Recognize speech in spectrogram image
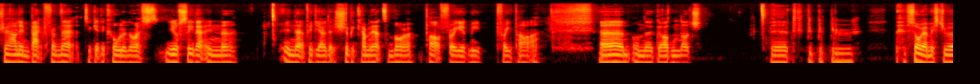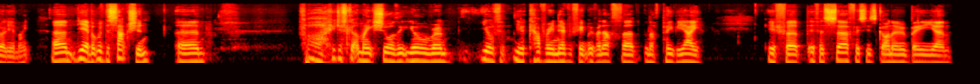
troweling back from that to get the corner nice. You'll see that in the in that video that should be coming out tomorrow, part three of me three parter um, on the garden lodge. Uh, sorry, I missed you earlier, mate. Um, yeah, but with the suction, um, oh, you just got to make sure that you're um, you're you're covering everything with enough uh, enough PVA. If uh, if a surface is going to be um,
